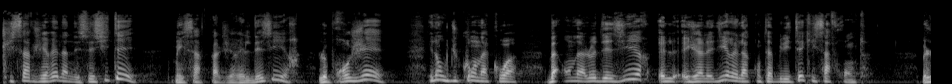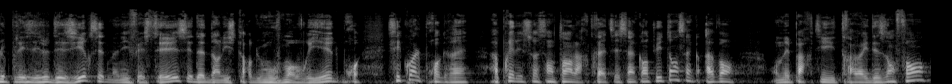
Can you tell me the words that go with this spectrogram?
qui savent gérer la nécessité mais ils savent pas gérer le désir, le projet. Et donc, du coup, on a quoi? Ben, On a le désir, et, j'allais dire, et la comptabilité qui s'affrontent. Le plaisir, le désir, c'est de manifester, c'est d'être dans l'histoire du mouvement ouvrier. C'est quoi le progrès? Après les 60 ans, la retraite, c'est 58 ans Avant, on est parti travail des enfants,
